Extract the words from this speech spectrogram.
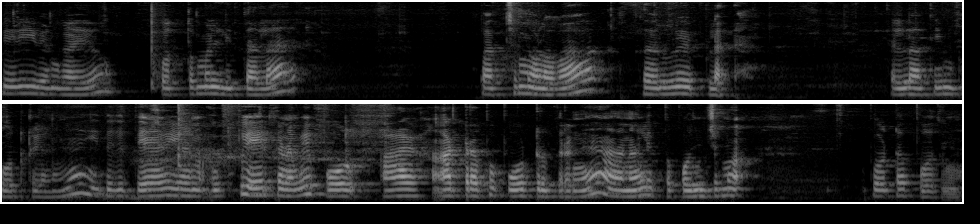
பெரிய வெங்காயம் கொத்தமல்லி தழை பச்சை மிளவா கருவேப்பிலை. எல்லாத்தையும் போட்டுக்கலாங்க. இதுக்கு தேவையான உப்பு ஏற்கனவே போ ஆட்டுறப்ப போட்டிருக்குறேங்க. அதனால் இப்போ கொஞ்சமாக போட்டால் போதுங்க.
